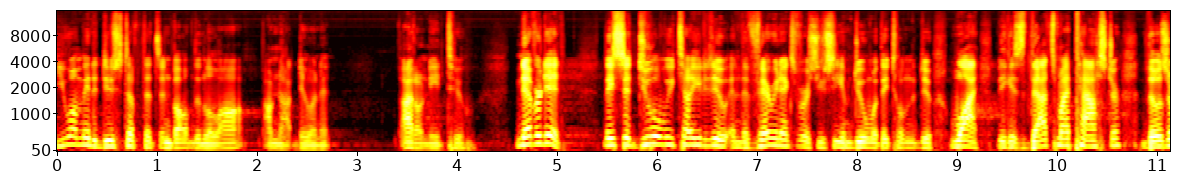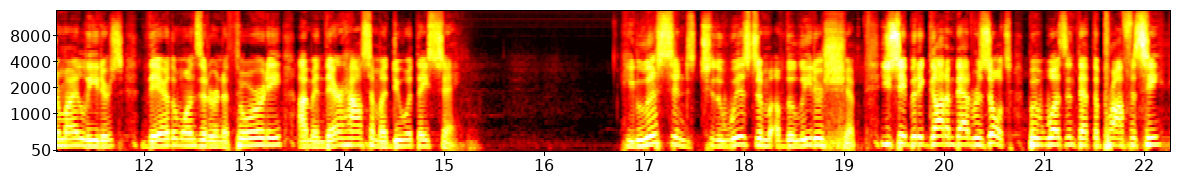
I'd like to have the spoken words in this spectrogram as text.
You want me to do stuff that's involved in the law? I'm not doing it. I don't need to. Never did. They said, Do what we tell you to do. And the very next verse, you see him doing what they told him to do. Why? Because that's my pastor. Those are my leaders. They're the ones that are in authority. I'm in their house. I'm going to do what they say. He listened to the wisdom of the leadership. You say, but it got him bad results. But wasn't that the prophecy?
